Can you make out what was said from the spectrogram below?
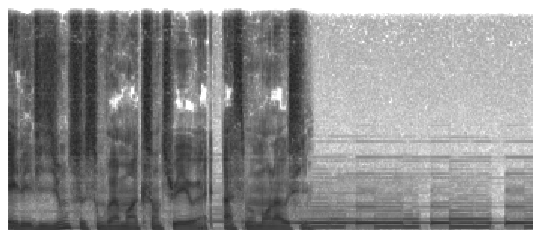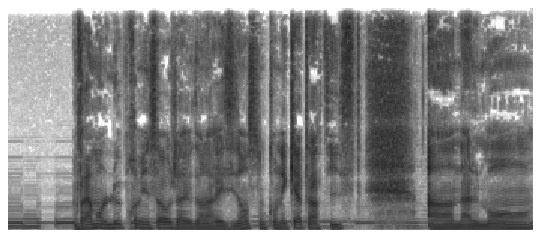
Et les visions se sont vraiment accentuées ouais, à ce moment-là aussi vraiment le premier soir où j'arrive dans la résidence. Donc on est quatre artistes, un Allemand,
